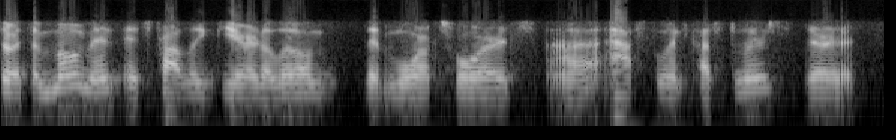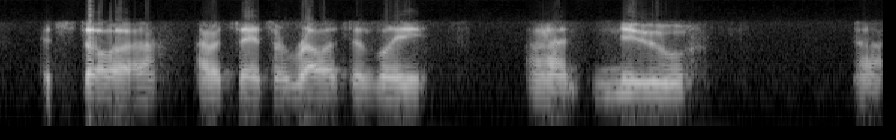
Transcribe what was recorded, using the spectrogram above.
so at the moment, it's probably geared a little bit more towards uh, affluent customers. There, it's still a, I would say, it's a relatively uh, new uh,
